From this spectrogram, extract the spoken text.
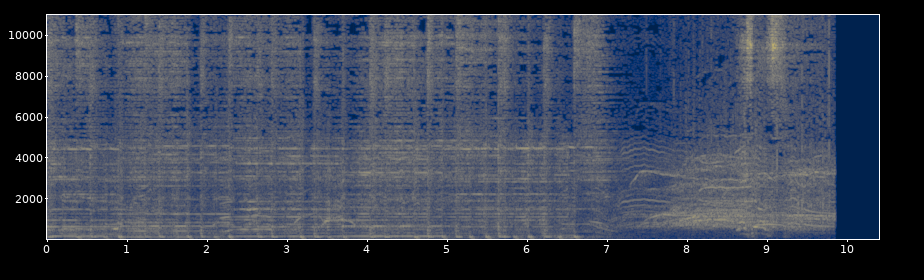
Yeah.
